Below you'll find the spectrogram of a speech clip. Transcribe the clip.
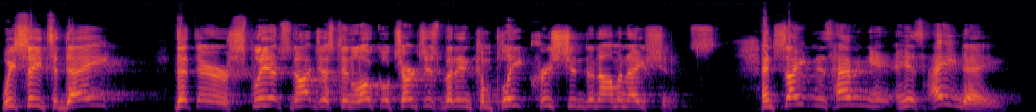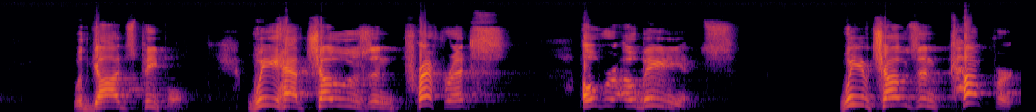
We see today that there are splits not just in local churches, but in complete Christian denominations. And Satan is having his heyday with God's people. We have chosen preference over obedience. We have chosen comfort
